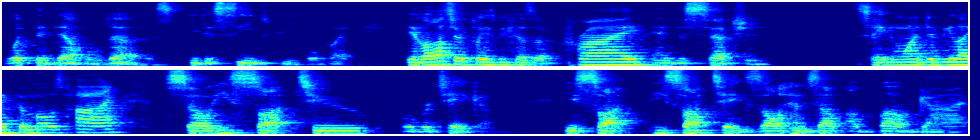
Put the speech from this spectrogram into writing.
what the devil does. He deceives people, but they lost their place because of pride and deception. Satan wanted to be like the Most High, so he sought to overtake him. He sought he sought to exalt himself above God.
